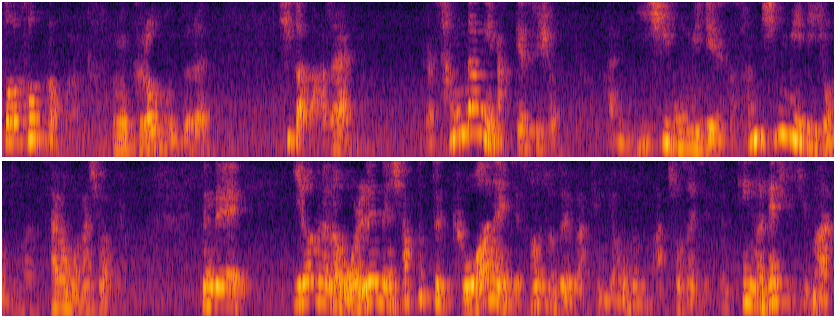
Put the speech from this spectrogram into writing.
떠서 그런 거예요. 그러면 그런 분들은 티가 낮아야 돼요. 그러니까 상당히 낮게 쓰셔도 돼요. 한 25mm에서 30mm 정도만 사용을 하셔도 돼요. 근데 이러면은 원래는 샤프트 교환을 이제 선수들 같은 경우는 맞춰서 이제 세팅을 해주지만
